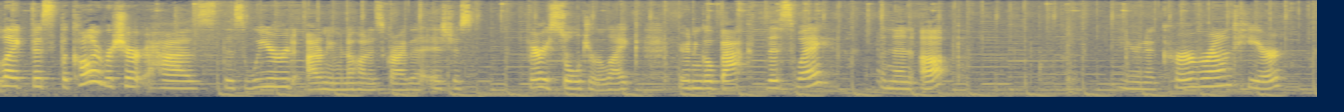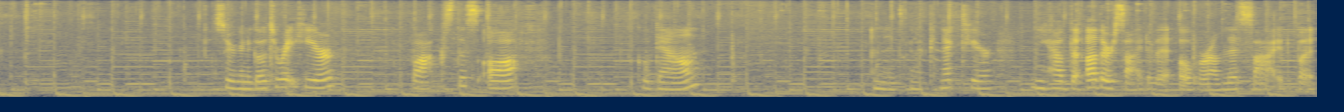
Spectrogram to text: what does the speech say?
like this, the collar of her shirt has this weird, I don't even know how to describe it. It's just very soldier-like. You're gonna go back this way and then up. You're gonna curve around here. So you're gonna go to right here, box this off, go down, and then it's gonna connect here. And you have the other side of it over on this side, but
